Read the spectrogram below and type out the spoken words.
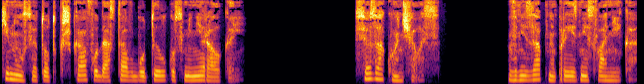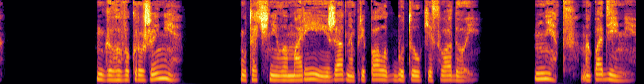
Кинулся тот к шкафу, достав бутылку с минералкой. Все закончилось. Внезапно произнесла Ника. «Головокружение?» Уточнила Мария и жадно припала к бутылке с водой. Нет, нападение.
